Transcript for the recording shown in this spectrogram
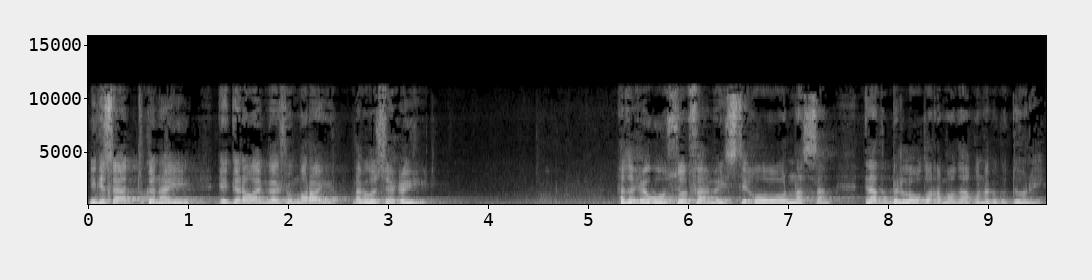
ninkii salaad tukanhayay ee garan waay meeshuu marayo nabigu seexuu yidhi haduu xooguu soo fahmaystay oo nasan inaad bilowdo ramadaanku nabigu doonaya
